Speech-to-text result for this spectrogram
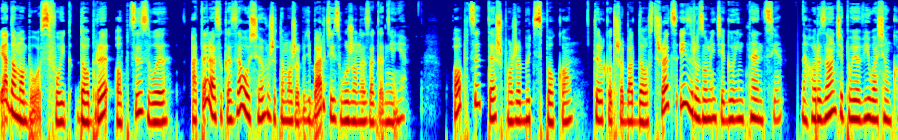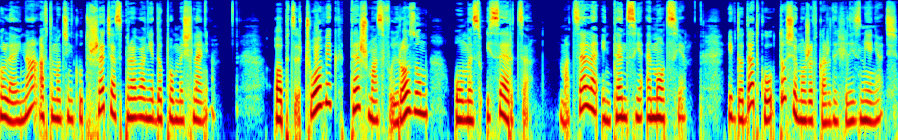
Wiadomo było swój dobry, obcy, zły, a teraz okazało się, że to może być bardziej złożone zagadnienie. Obcy też może być spoko, tylko trzeba dostrzec i zrozumieć jego intencje. Na horyzoncie pojawiła się kolejna, a w tym odcinku trzecia sprawa nie do pomyślenia. Obcy człowiek też ma swój rozum, umysł i serce. Ma cele, intencje, emocje. I w dodatku to się może w każdej chwili zmieniać.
